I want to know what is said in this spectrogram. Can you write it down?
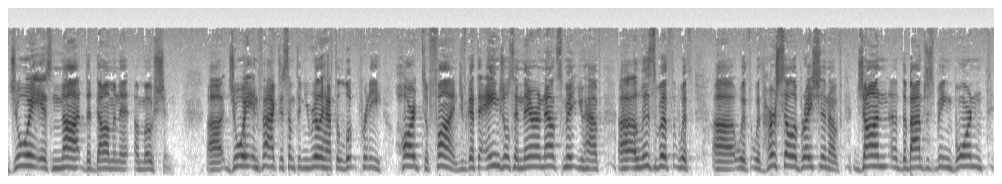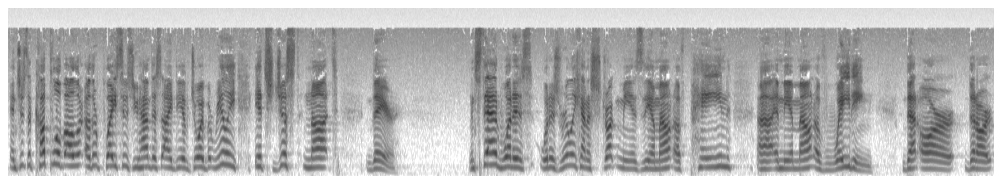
joy is not the dominant emotion. Uh, joy, in fact, is something you really have to look pretty hard to find. You've got the angels and their announcement. You have uh, Elizabeth with uh, with, with her celebration of John uh, the Baptist being born, and just a couple of other, other places you have this idea of joy, but really it's just not there. Instead, what, is, what has really kind of struck me is the amount of pain uh, and the amount of waiting that are, that are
